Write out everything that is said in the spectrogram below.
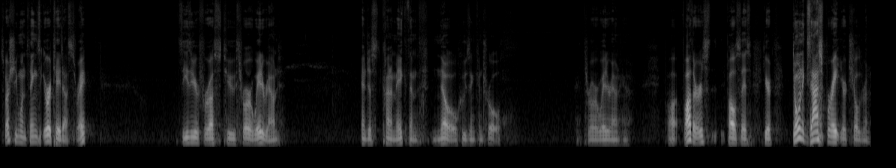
especially when things irritate us, right? It's easier for us to throw our weight around and just kind of make them know who's in control. Throw our weight around here. Fathers, Paul says here, don't exasperate your children,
